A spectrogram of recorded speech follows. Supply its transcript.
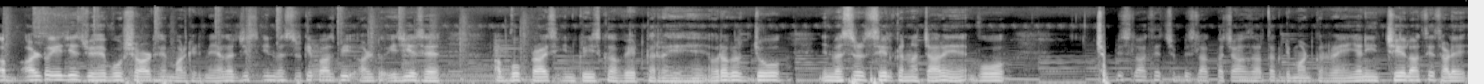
अब आल्टो एजीएस जो है, वो शॉर्ट है मार्केट में। अगर जिस इन्वेस्टर के पास भी आल्टो एजीएस है अब वो प्राइस इंक्रीज़ का वेट कर रहे हैं। और अगर जो इन्वेस्टर सेल करना चाह रहे हैं, वो 26 लाख से 26 लाख पचास हज़ार तक डिमांड कर रहे हैं। यानी 6 लाख से साढ़े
